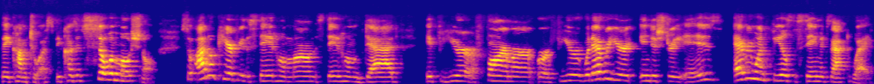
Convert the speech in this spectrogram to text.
They come to us because it's so emotional so I don't care if you're the stay at home mom, the stay at home dad, if you're a farmer or if you're whatever your industry is, everyone feels the same exact way.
